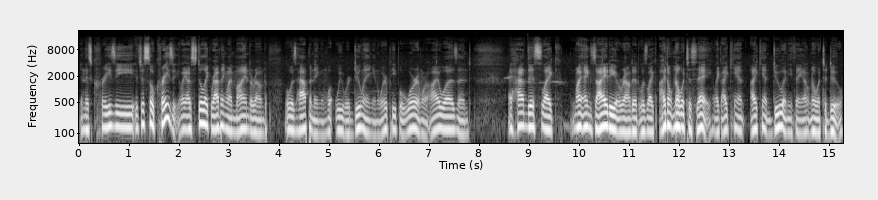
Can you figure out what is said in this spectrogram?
in this crazy it's just so crazy. Like I was still like wrapping my mind around what was happening and what we were doing and where people were and where I was and I had this like my anxiety around it was like I don't know what to say. Like I can't I can't do anything. I don't know what to do.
